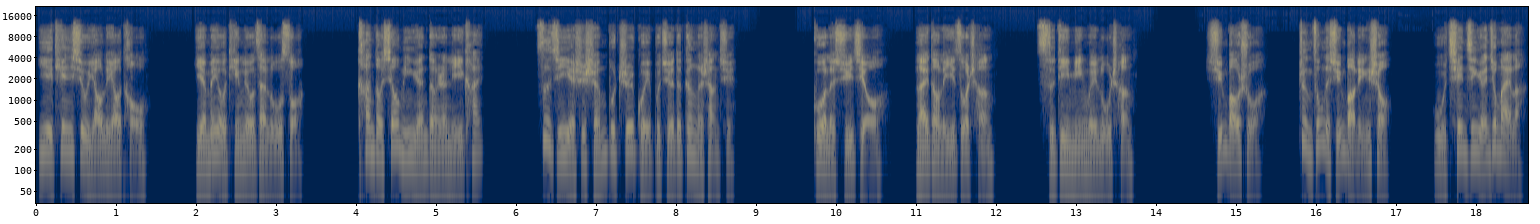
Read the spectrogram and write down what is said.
叶天秀摇了摇头，也没有停留在卢所。看到萧明远等人离开，自己也是神不知鬼不觉的跟了上去。过了许久，来到了一座城，此地名为卢城。寻宝鼠，正宗的寻宝灵兽，五千金元就卖了。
